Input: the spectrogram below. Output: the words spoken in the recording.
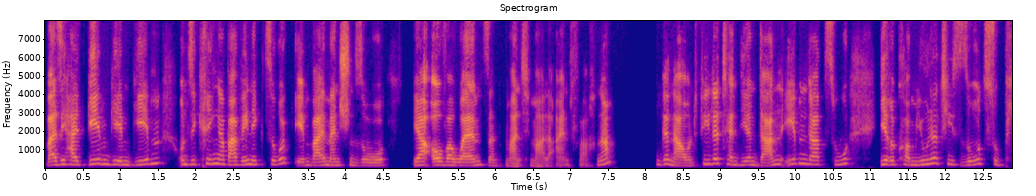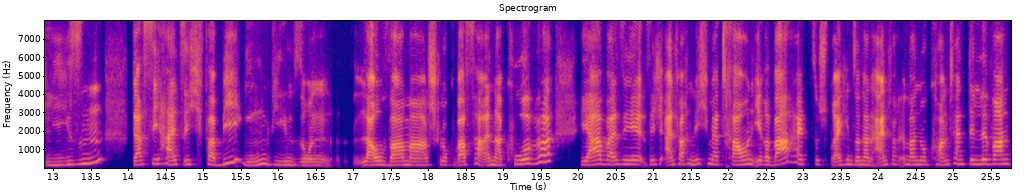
weil sie halt geben, geben, geben und sie kriegen aber wenig zurück, eben weil Menschen so, ja, overwhelmed sind manchmal einfach, ne? Genau, und viele tendieren dann eben dazu, ihre Communities so zu pleasen, dass sie halt sich verbiegen wie in so ein lauwarmer Schluck Wasser einer Kurve, ja, weil sie sich einfach nicht mehr trauen, ihre Wahrheit zu sprechen, sondern einfach immer nur Content delivern,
